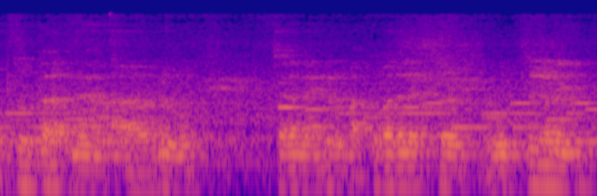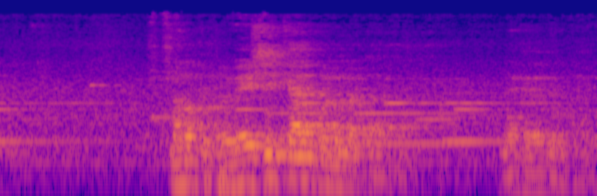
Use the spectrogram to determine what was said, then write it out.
ഒത്തുത്തര ഒരു ചില മേഖല പത്ത് പതിനെട്ട് ബൂത്തുകളിൽ നമുക്ക് പ്രവേശിക്കാൻ പോലും പറ്റാത്ത മേഖലകളുണ്ടായി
